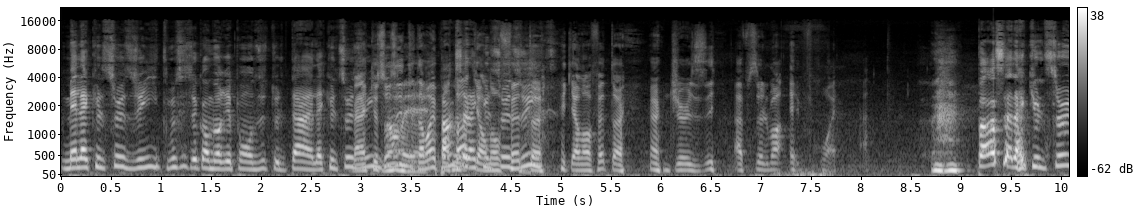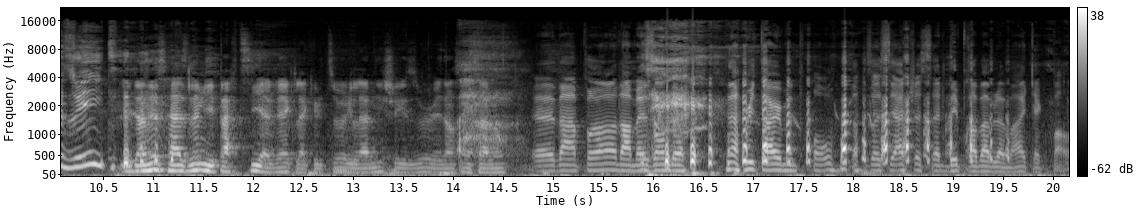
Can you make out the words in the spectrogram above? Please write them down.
Mais la culture du Heat, moi c'est ça qu'on m'a répondu tout le temps. La culture Ben, la du culture Heat. Non, c'est tellement pense important à la qu'ils en, ont culture fait, du euh, qu'ils en ont fait un, un jersey absolument effroyable. Pense à la culture du Heat. Et Dennis Haslam, il est parti avec la culture. Il l'a amené chez eux et dans son salon. Euh, dans, pas dans la maison de dans retirement home, dans un CHSLD probablement, quelque part.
